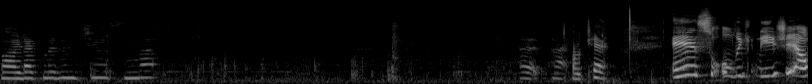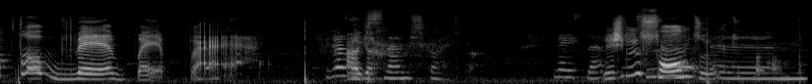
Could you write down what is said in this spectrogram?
Bardakların içerisinde Evet, hayır. Okey. En soldaki şey yaptım ve ve. Biraz Aga. ekşilenmiş galiba. Neyse. Ve şimdi son tur. Tut Eee, bakalım.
